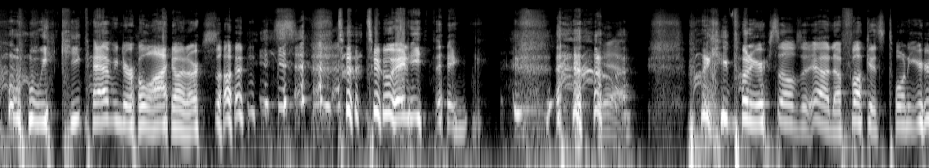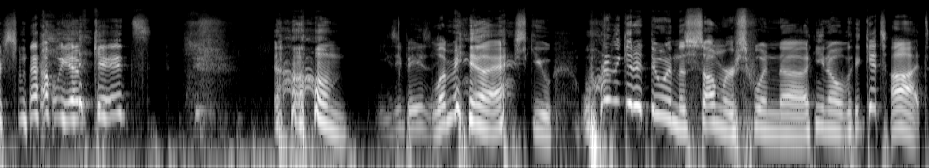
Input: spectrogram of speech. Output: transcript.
we keep having to rely on our sons to do anything. yeah. we keep putting ourselves in. Yeah, now fuck it. It's twenty years from now. We have kids. um, Easy peasy. let me uh, ask you, what are we gonna do in the summers when uh, you know it gets hot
